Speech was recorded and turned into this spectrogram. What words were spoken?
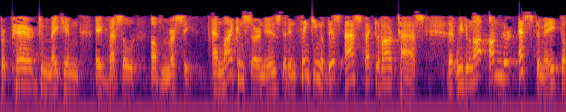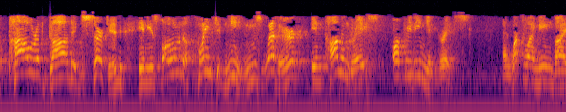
prepared to make him a vessel of mercy. And my concern is that in thinking of this aspect of our task, that we do not underestimate the power of God exerted in His own appointed means, whether in common grace or prevenient grace. And what do I mean by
